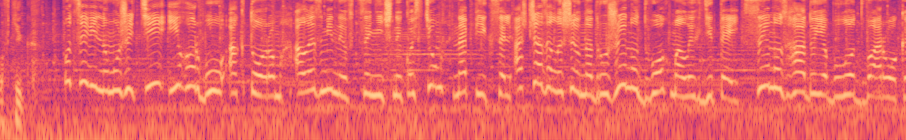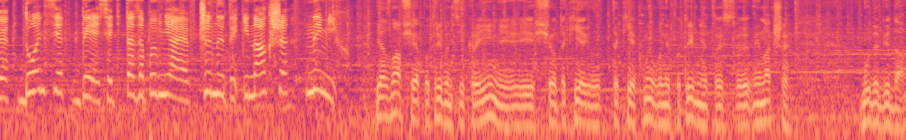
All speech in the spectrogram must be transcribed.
втік. У цивільному житті Ігор був актором, але змінив сценічний костюм на піксель. А ще залишив на дружину двох малих дітей. Сину згадує, було два роки, доньці 10. Та запевняє, вчинити інакше не міг. Я знав, що я потрібен цій країні, і що такі, як, такі, як ми, вони потрібні, тобто інакше буде біда.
